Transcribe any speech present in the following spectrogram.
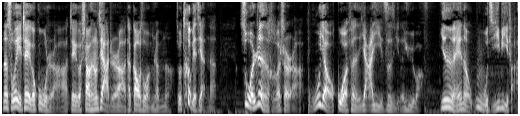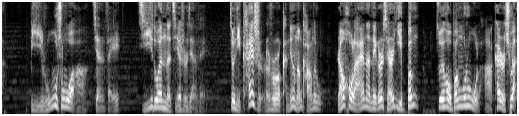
那所以这个故事啊，这个上升价值啊，它告诉我们什么呢？就特别简单，做任何事儿啊，不要过分压抑自己的欲望，因为呢，物极必反。比如说啊，减肥，极端的节食减肥，就你开始的时候肯定能扛得住，然后后来呢，那根弦一绷，最后绷不住了啊，开始炫，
